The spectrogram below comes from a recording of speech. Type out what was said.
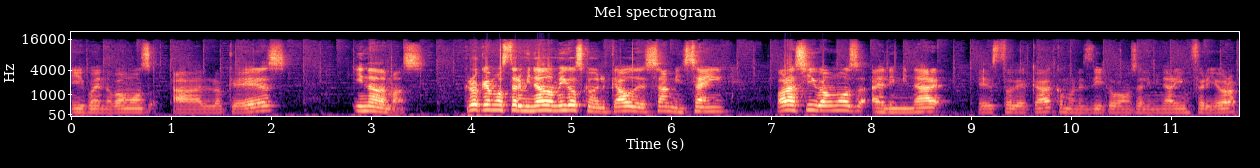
Y bueno, vamos a lo que es. Y nada más. Creo que hemos terminado amigos con el KO de Sami Zayn. Ahora sí vamos a eliminar esto de acá. Como les digo, vamos a eliminar inferior.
